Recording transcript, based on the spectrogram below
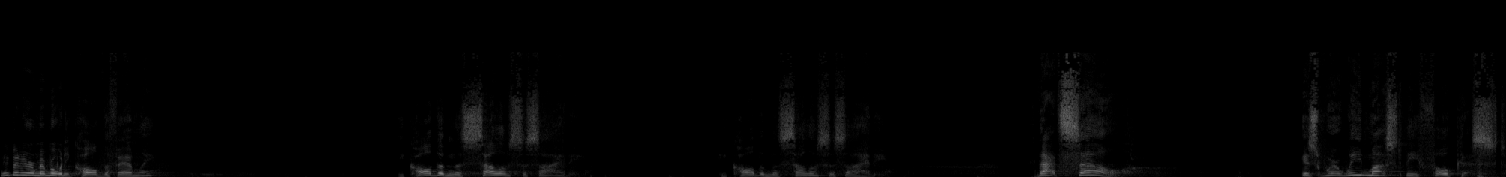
Anybody remember what he called the family? He called them the cell of society. He called them the cell of society. That cell is where we must be focused.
